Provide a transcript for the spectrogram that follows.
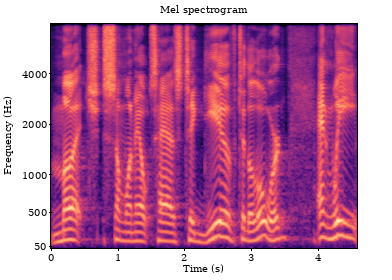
much someone else has to give to the Lord, and we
